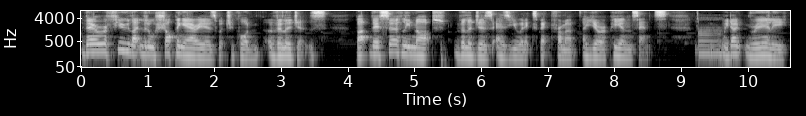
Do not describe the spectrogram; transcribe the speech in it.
there are a few like little shopping areas which are called villages, but they're certainly not villages as you would expect from a, a European sense. Ah. We don't really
